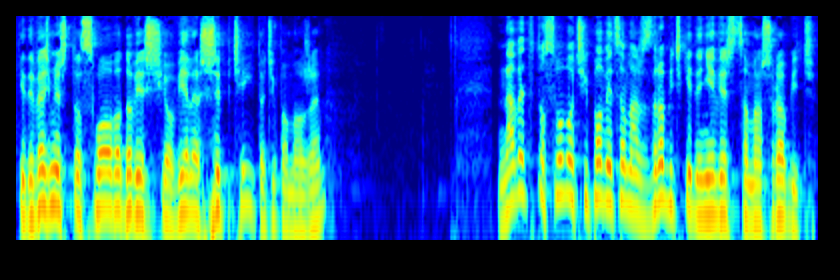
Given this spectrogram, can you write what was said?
kiedy weźmiesz to słowo, dowiesz się o wiele szybciej i to ci pomoże. Nawet to słowo ci powie, co masz zrobić, kiedy nie wiesz, co masz robić.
